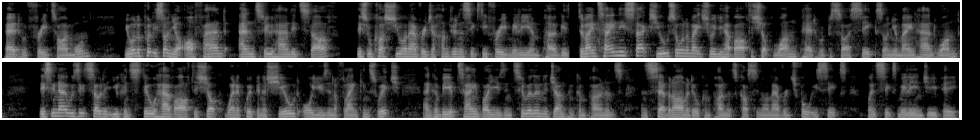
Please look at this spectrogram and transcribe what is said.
paired with 3 Time Worn. You want to put this on your offhand and two-handed staff. This will cost you on average 163 million per giz. To maintain these stacks, you also want to make sure you have Aftershock 1 paired with Precise 6 on your main hand wand. This enables it so that you can still have Aftershock when equipping a shield or using a flanking switch, and can be obtained by using 2 Ilujankan components and 7 Armadyl components costing on average 46.6 million GP.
